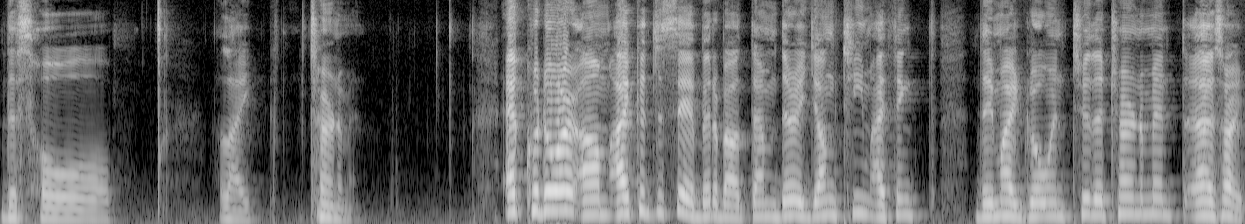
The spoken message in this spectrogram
this whole, like, tournament. Ecuador, um, I could just say a bit about them. They're a young team. I think they might go into the tournament. Uh, sorry,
